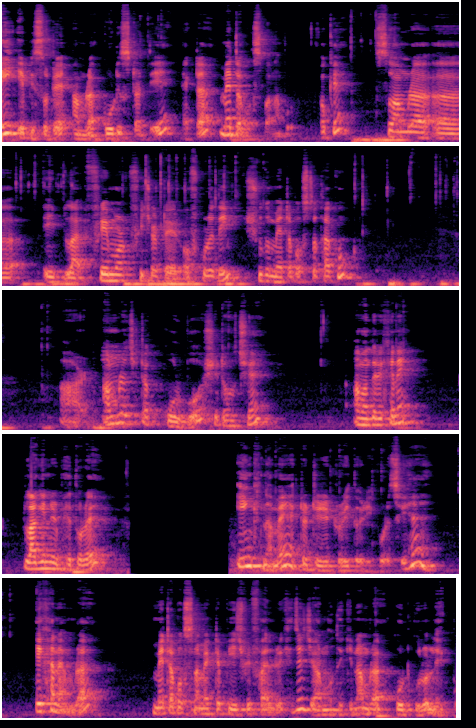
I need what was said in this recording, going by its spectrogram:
এই এপিসোডে আমরা কোড স্টার দিয়ে একটা মেটাবক্স বানাবো ওকে সো আমরা এই ফ্রেমওয়ার্ক ফিচারটা অফ করে দিই, শুধু মেটাবক্সটা থাকুক। আর আমরা যেটা করব, সেটা হচ্ছে আমাদের এখানে প্লাগইনের ভেতরে ইঙ্ক নামে একটা ডিরেক্টরি তৈরি করেছি হ্যাঁ? এখানে আমরা মেটাবক্স নামে একটা পিএইচপি ফাইল রেখেছি, যার মধ্যে কিনা আমরা কোডগুলো লিখব।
